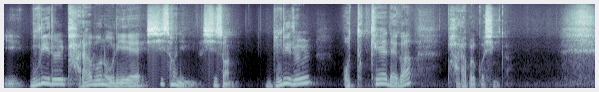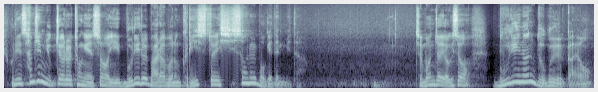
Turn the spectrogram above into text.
이 무리를 바라보는 우리의 시선입니다. 시선. 무리를 어떻게 내가 바라볼 것인가? 우리는 36절을 통해서 이 무리를 바라보는 그리스도의 시선을 보게 됩니다. 자, 먼저 여기서 무리는 누구일까요?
